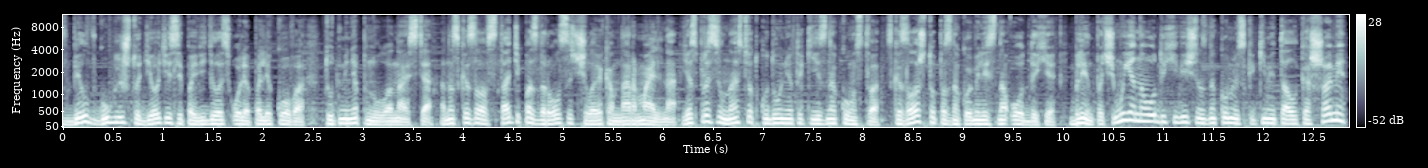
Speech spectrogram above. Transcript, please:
Вбил в гугле, что делать, если повиделась Оля Полякова. Тут меня пнула Настя. Она сказала встать и поздоровался с человеком нормально. Я спросил Настю, откуда у нее такие знакомства. Сказала, что познакомились на отдыхе. Блин, почему я на отдыхе вечно знакомлюсь с какими-то алкашами,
